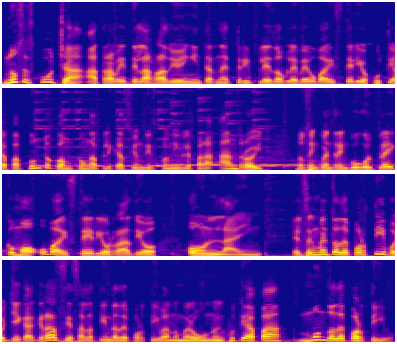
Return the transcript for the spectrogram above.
nos escucha a través de la radio en internet www.ubaestereojutiapa.com con aplicación disponible para Android. Nos encuentra en Google Play como Uba Estéreo Radio Online. El segmento deportivo llega gracias a la tienda deportiva número uno en Jutiapa, Mundo Deportivo.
